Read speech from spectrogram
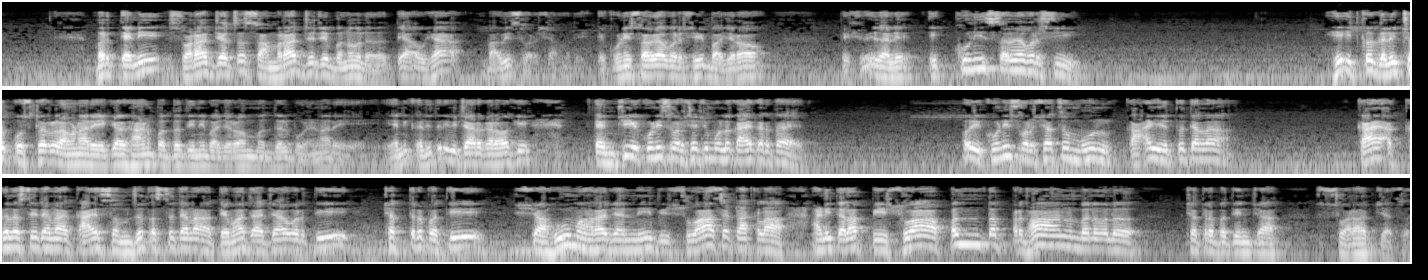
बरं त्यांनी स्वराज्याचं साम्राज्य जे बनवलं ते अवघ्या बावीस वर्षामध्ये एकोणीसाव्या वर्षी बाजीराव पेशवे झाले एकोणीसाव्या वर्षी. हे इतकं गलिच्छ पोस्टर लावणारे किंवा घाण पद्धतीने बाजीरावांबद्दल बोलणारे यांनी कधीतरी विचार करावा की त्यांची एकोणीस वर्षाची मुलं काय करतायत? अहो एकोणीस वर्षाचं मूल काय येतं त्याला? काय अक्कल असते त्याला? काय समजत असतं त्याला? तेव्हा त्याच्यावरती छत्रपती शाहू महाराजांनी विश्वास टाकला आणि त्याला पेशवा पंतप्रधान बनवलं छत्रपतींच्या स्वराज्याचं.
